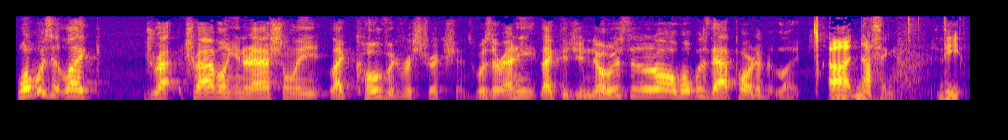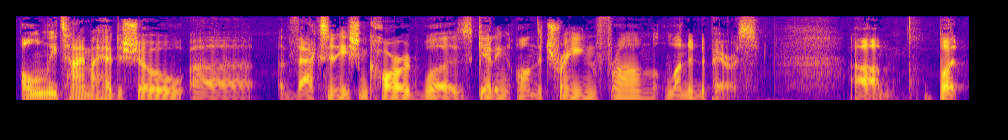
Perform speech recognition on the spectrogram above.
what was it like dra- traveling internationally like covid restrictions was there any like did you notice it at all what was that part of it like Uh, nothing. The only time I had to show uh, a vaccination card was getting on the train from London to Paris. Um, but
